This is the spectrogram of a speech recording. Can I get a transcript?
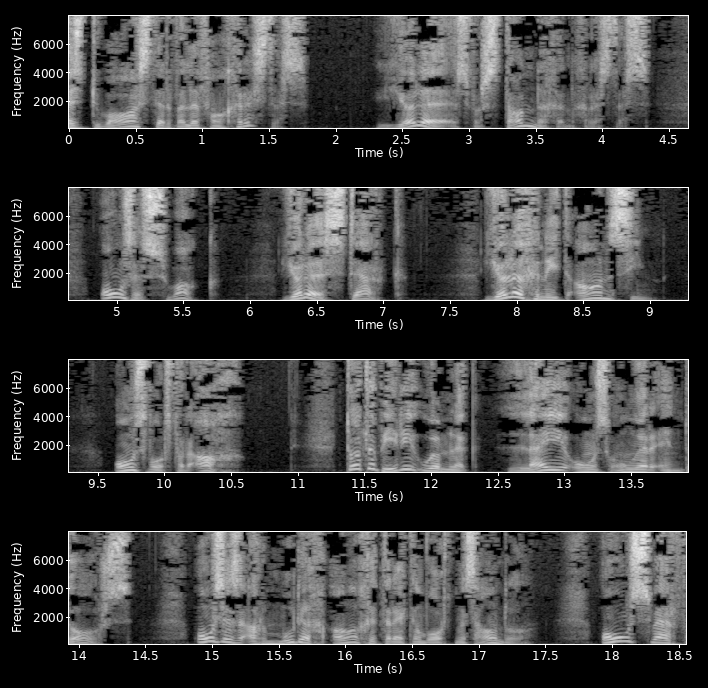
is dwaas ter wille van Christus. Julle is verstandig in Christus. Ons is swak. Julle is sterk. Julle geniet aansien. Ons word verag. Tot op hierdie oomblik ly ons honger en dors. Ons is armoedig aangetrek en word mishandel. Ons swerf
